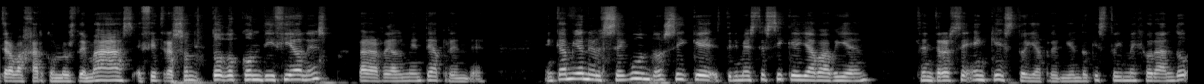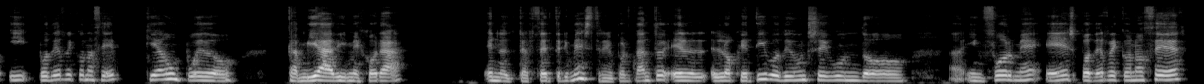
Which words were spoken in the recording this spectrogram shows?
trabajar con los demás, etcétera. Son todo condiciones para realmente aprender. En cambio, en el segundo sí que trimestre sí que ya va bien centrarse en qué estoy aprendiendo, qué estoy mejorando y poder reconocer que aún puedo cambiar y mejorar en el tercer trimestre. Por tanto, el, objetivo de un segundo ah, informe es poder reconocer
